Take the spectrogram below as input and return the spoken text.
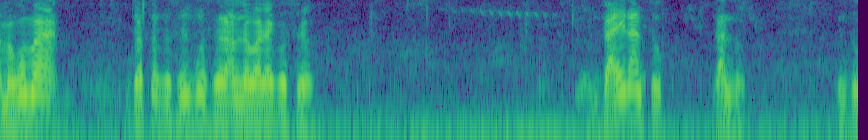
আমাকে মা যত কিছু করছে রান্না বাড়া করছে। যাই রাঁধুক রান্ধুক কিন্তু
